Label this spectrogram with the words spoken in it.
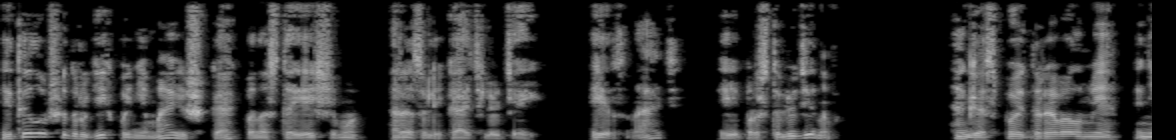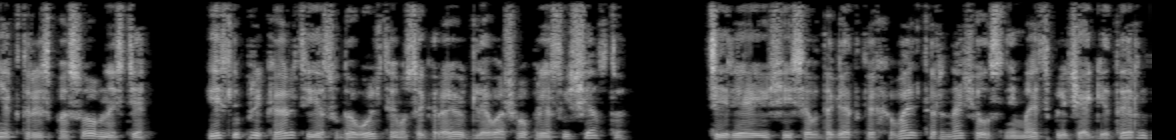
и ты лучше других понимаешь, как по-настоящему развлекать людей, и знать, и простолюдинов. Господь даровал мне некоторые способности, если прикажете, я с удовольствием сыграю для вашего преосвященства. Теряющийся в догадках Вальтер начал снимать с плеча гитерн,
